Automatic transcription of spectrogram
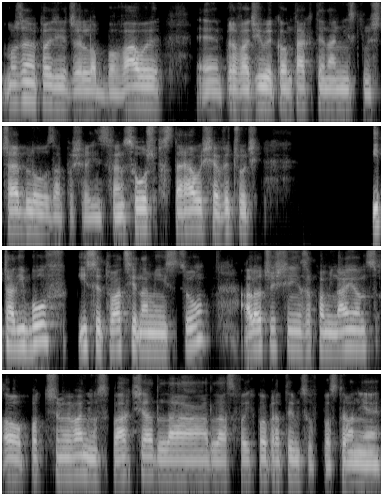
możemy powiedzieć, że lobbowały, prowadziły kontakty na niskim szczeblu za pośrednictwem służb, starały się wyczuć i talibów, i sytuację na miejscu, ale oczywiście nie zapominając o podtrzymywaniu wsparcia dla, dla swoich pobratymców po stronie,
